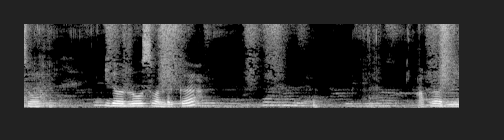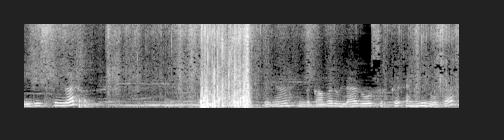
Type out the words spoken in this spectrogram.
ஸோ இது ஒரு ரோஸ் வந்திருக்கு. அப்புறம் ஒரு லேடிஸ் ஃபிங்கர் இந்த கவர் உள்ள ரோஸ் இருக்குது டைனி ரோசஸ்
